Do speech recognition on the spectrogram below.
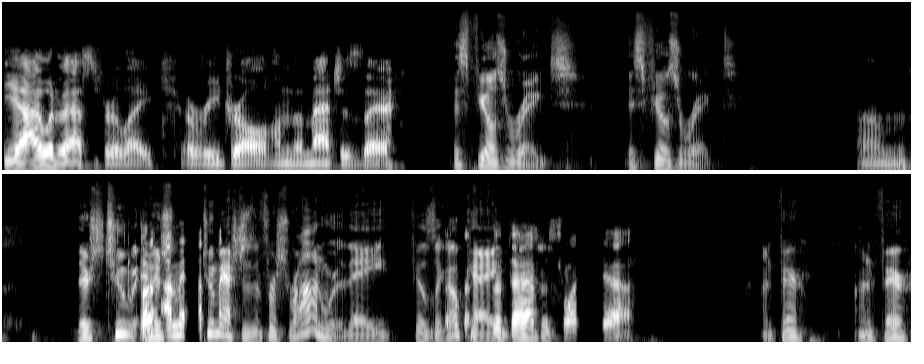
Yeah, I would have asked for like a redraw on the matches there. This feels rigged. This feels rigged. Um, There's two. There's I mean- two matches in the first round where they feels like okay, but that happens twice. Yeah. unfair, unfair.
